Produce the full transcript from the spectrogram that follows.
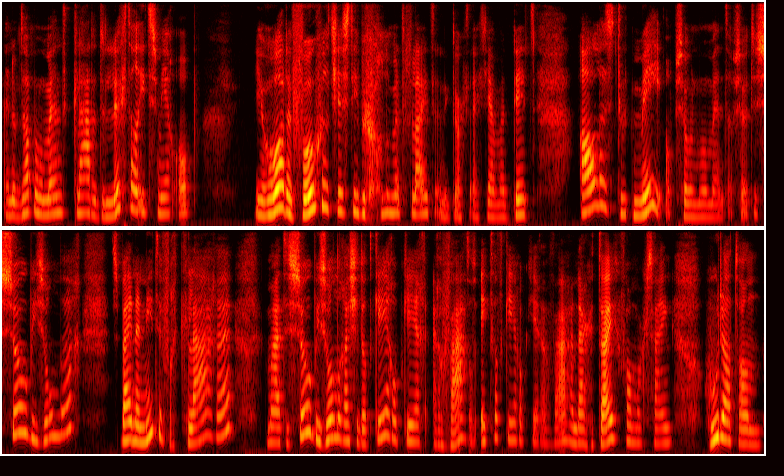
En op dat moment klaarde de lucht al iets meer op je hoorde vogeltjes die begonnen met fluiten. En ik dacht echt, ja, maar dit, alles doet mee op zo'n moment of zo. Het is zo bijzonder. Het is bijna niet te verklaren. Maar het is zo bijzonder als je dat keer op keer ervaart. Als ik dat keer op keer ervaar en daar getuige van mag zijn. Hoe dat dan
